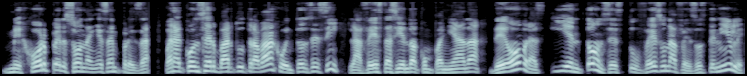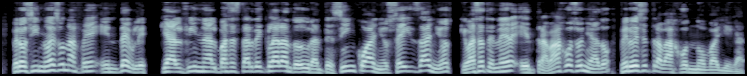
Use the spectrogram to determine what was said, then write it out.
mejor persona en esa empresa para conservar tu trabajo. Entonces sí, la fe está siendo acompañada de obras y entonces tu fe es una fe sostenible. Pero si no es una fe endeble, que al final vas a estar declarando durante cinco años, seis años, que vas a tener el trabajo soñado, pero ese trabajo no va a llegar.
